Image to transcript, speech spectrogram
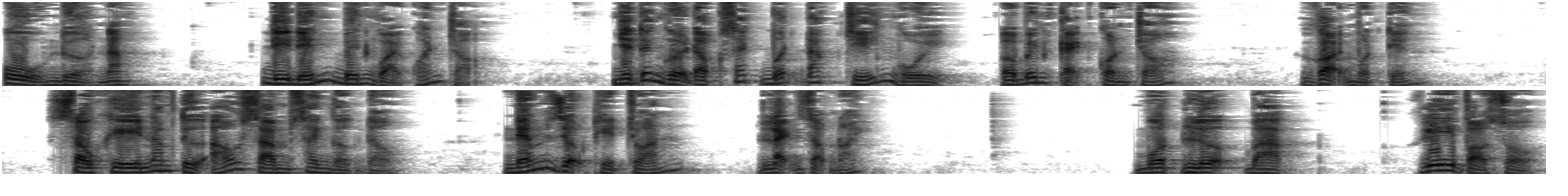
ủ nửa năm, Đi đến bên ngoài quán trọ. Nhìn thấy người đọc sách bớt đắc chí ngồi Ở bên cạnh con chó, Gọi một tiếng. Sau khi nam tử áo xăm xanh ngẩng đầu, Ném rượu thịt choán Lạnh giọng nói, Một lượng bạc Ghi vào sổ.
